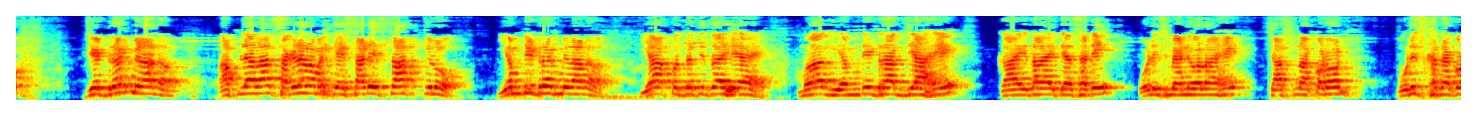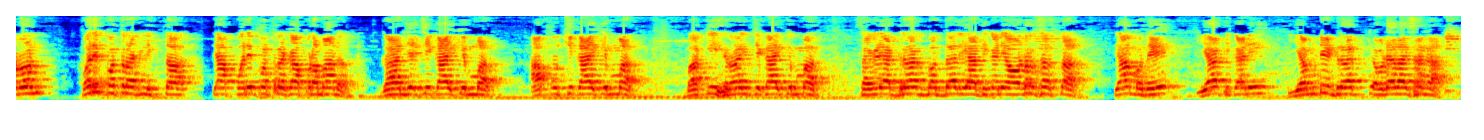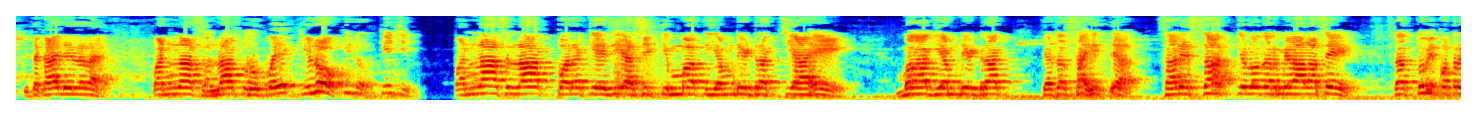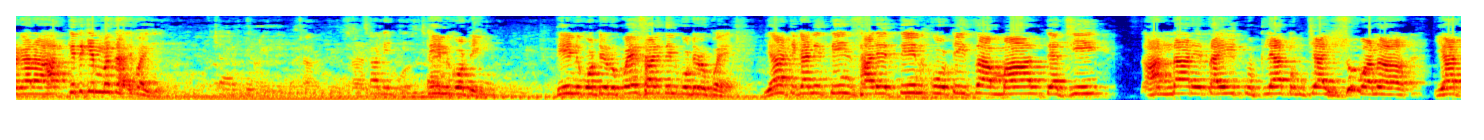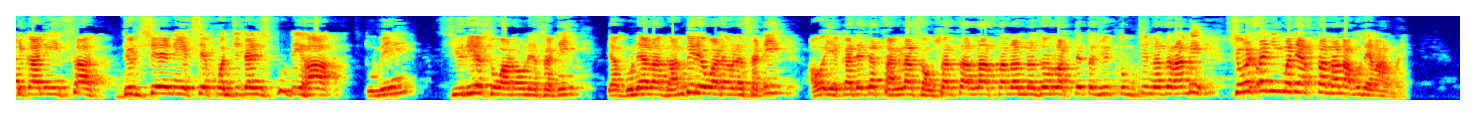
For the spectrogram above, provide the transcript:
जे ड्रग मिळालं आपल्याला सगळ्यांना माहिती आहे साडेसात किलो एमडी ड्रग मिळालं. या पद्धतीचं हे आहे. मग एमडी ड्रग जे आहे कायदा आहे त्यासाठी पोलीस मॅन्युअल आहे शासनाकडून पोलीस खात्याकडून परिपत्रक निघतं. त्या परिपत्रकाप्रमाणे गांजेची काय किंमत आपूची काय किंमत बाकी हिरोईनची काय किंमत सगळ्या ड्रगबद्दल या ठिकाणी ऑर्डर्स असतात. त्यामध्ये या ठिकाणी एमडी ड्रग केवढ्याला सांगा. इथं काय लिहिलेलं आहे? पन्नास लाख रुपये किलो. किलो के जी पन्नास लाख पर केजी अशी किंमत एमडी ड्रगची आहे. मग एमडी ड्रग त्याचं साहित्य साडेसात किलो जर मिळालं असेल तर तुम्ही पत्रकार आहात किती किंमत झाली पाहिजे? तीन कोटी. तीन कोटी रुपये साडेतीन कोटी रुपये. या ठिकाणी तीन साडेतीन कोटीचा माल त्याची अंधार येताई कुठल्या तुमच्या हिशोबानं या ठिकाणी दीडशे आणि एकशे पंचेचाळीस कोटी हा तुम्ही सिरियस वाढवण्यासाठी त्या गुन्ह्याला गांभीर्य वाढवण्यासाठी अहो एखाद्याचा चांगला संसार चालला असताना नजर लागते तशी तुमची नजर आम्ही शिवसैनिकमध्ये असताना लागू देणार नाही.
